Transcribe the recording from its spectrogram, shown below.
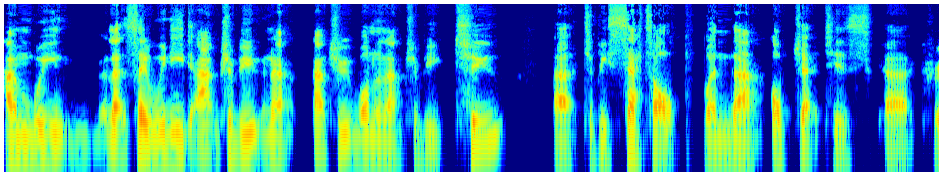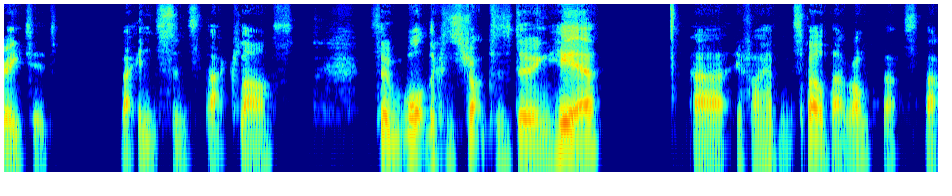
and we let's say we need attribute and attribute one and attribute two uh, to be set up when that object is uh, created, that instance, that class. So what the constructor is doing here, uh, if I hadn't spelled that wrong, that's that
